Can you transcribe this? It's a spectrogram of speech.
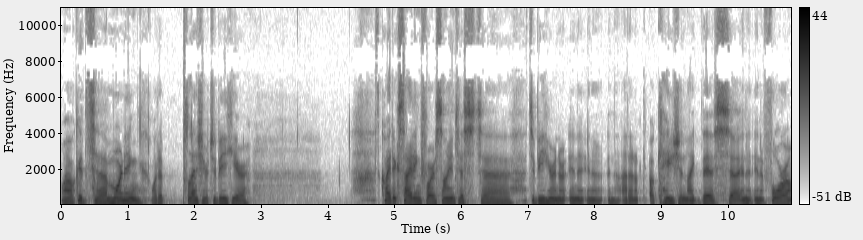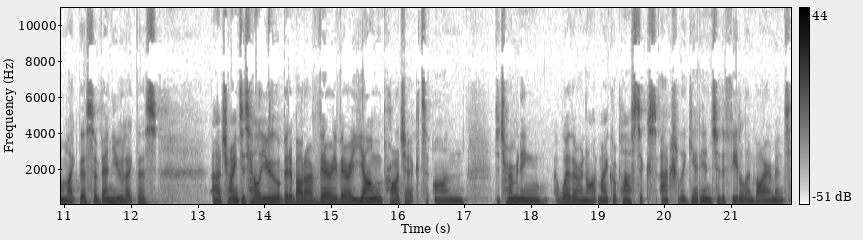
Well, good uh, morning. What a pleasure to be here. It's quite exciting for a scientist uh, to be here in a, in a, in a, at an occasion like this, uh, in, a, forum like this, a venue like this, uh, trying to tell you a bit about our very, very young project on determining whether or not microplastics actually get into the fetal environment,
